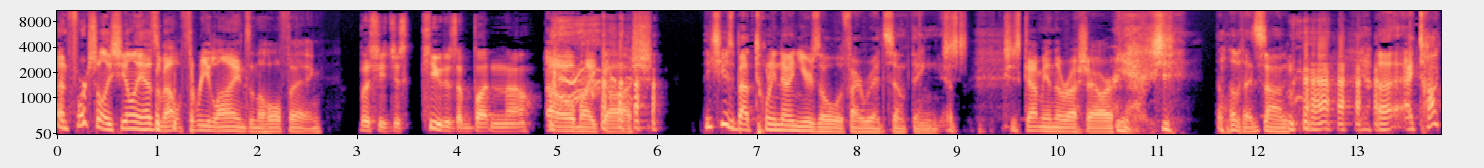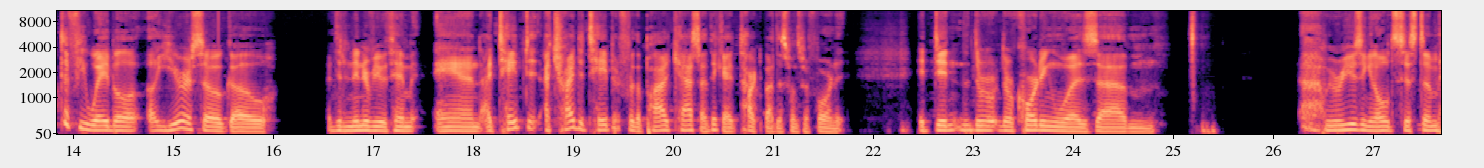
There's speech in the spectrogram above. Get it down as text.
Unfortunately, she only has about three lines in the whole thing. But she's just cute as a button, though. Oh my gosh. I think she was about 29 years old, if I read something. She's, she's got me in the rush hour. Yeah. She, I love that song. uh, I talked to Fee Waybill a year or so ago. I did an interview with him and I taped it. I tried to tape it for the podcast. I think I talked about this once before and it, it didn't, the, the recording was, um, uh, we were using an old system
